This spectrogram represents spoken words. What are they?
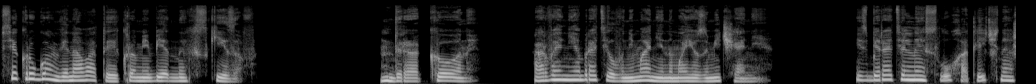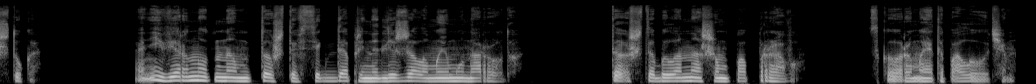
«Все кругом виноватые, кроме бедных скизов». «Драконы!» Арвей не обратил внимания на мое замечание. Избирательный слух — отличная штука. Они вернут нам то, что всегда принадлежало моему народу. То, что было нашим по праву. Скоро мы это получим.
